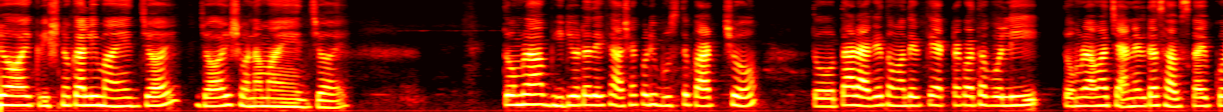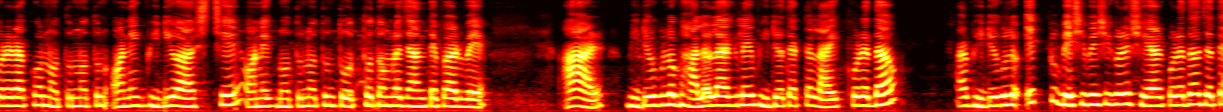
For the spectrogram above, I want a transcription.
জয় কৃষ্ণকালী মায়ের জয় জয় সোনা মায়ের জয়। তোমরা ভিডিওটা দেখে আশা করি বুঝতে পারছ। তো তার আগে তোমাদেরকে একটা কথা বলি, তোমরা আমার চ্যানেলটা সাবস্ক্রাইব করে রাখো। নতুন নতুন অনেক ভিডিও আসছে, অনেক নতুন নতুন তথ্য তোমরা জানতে পারবে। আর ভিডিওগুলো ভালো লাগলে ভিডিওতে একটা লাইক করে দাও, আর ভিডিওগুলো একটু বেশি বেশি করে শেয়ার করে দাও, যাতে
